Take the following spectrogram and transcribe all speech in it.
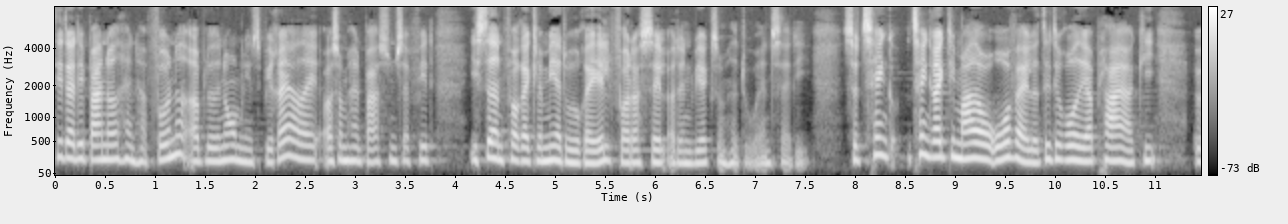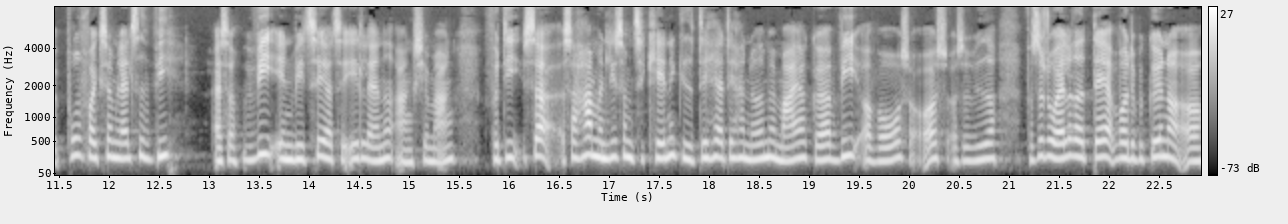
det der det er bare noget, han har fundet og er blevet enormt inspireret af, og som han bare synes er fedt, i stedet for at reklamere du reelt for dig selv og den virksomhed, du er ansat i. Så tænk, tænk rigtig meget over ordvalget, det er det råd, jeg plejer at give. Øh, brug for eksempel altid vi, Altså, vi inviterer til et eller andet arrangement, fordi så, så har man ligesom tilkendegivet, det her, det har noget med mig at gøre, vi og vores og os og så videre. For så er du allerede der, hvor det begynder at,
